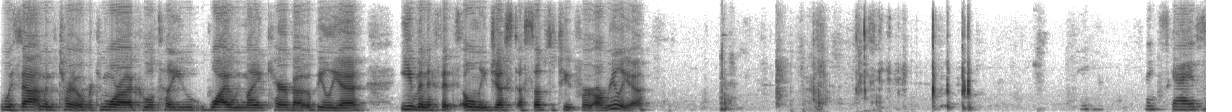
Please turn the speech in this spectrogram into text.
with that, I'm going to turn it over to Morag, who will tell you why we might care about Obelia, even if it's only just a substitute for Aurelia. Thanks, guys.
